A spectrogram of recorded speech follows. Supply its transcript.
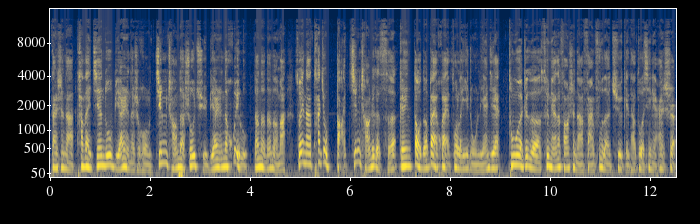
但是呢，他在监督别人的时候，经常的收取别人的贿赂，等等等等嘛。所以呢，他就把“经常”这个词跟道德败坏做了一种连接，通过这个催眠的方式呢，反复的去给他做心理暗示，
